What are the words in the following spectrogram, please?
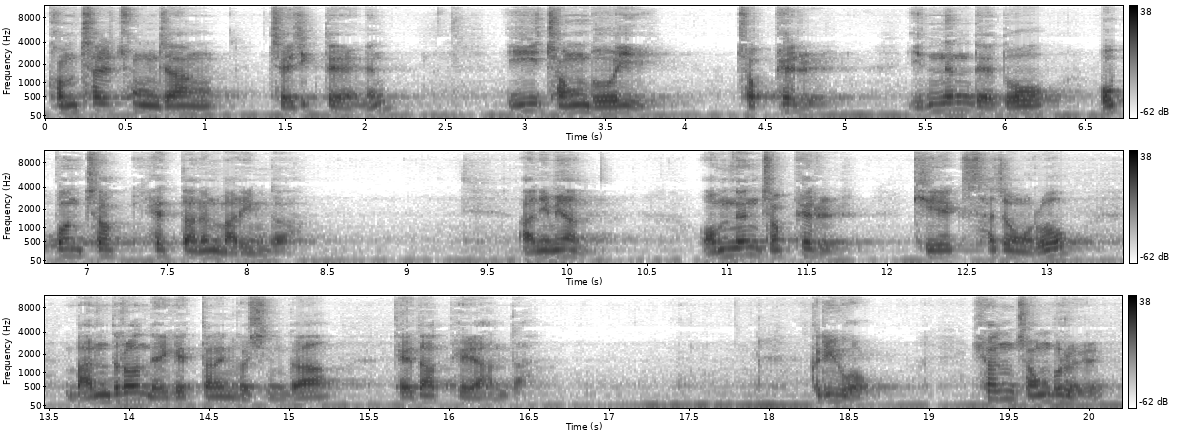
검찰총장 재직대에는 이 정부의 적폐를 있는데도 못 본 척 했다는 말인가? 아니면 없는 적폐를 기획사정으로 만들어내겠다는 것인가 대답해야 한다. 그리고 현 정부를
